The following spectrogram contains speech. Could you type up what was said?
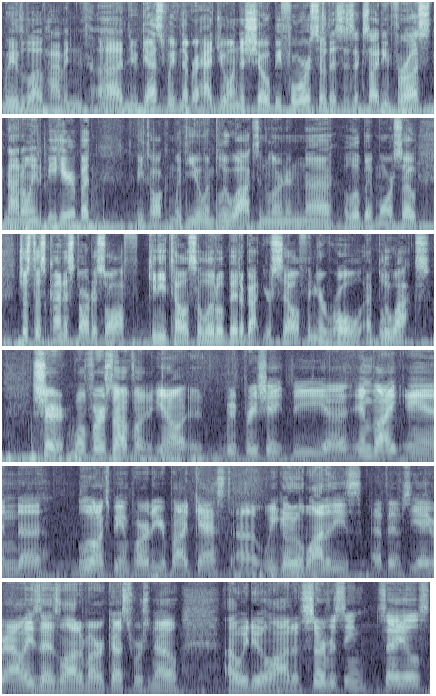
We love having uh, new guests. We've never had you on the show before, so this is exciting for us not only to be here, but to be talking with you and Blue Ox and learning uh, a little bit more. So, just to kind of start us off, can you tell us a little bit about yourself and your role at Blue Ox? Sure. Well, first off, uh, you know, we appreciate the uh, invite and uh, Blue Ox being part of your podcast. Uh, we go to a lot of these FMCA rallies, as a lot of our customers know. Uh, we do a lot of servicing, sales,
